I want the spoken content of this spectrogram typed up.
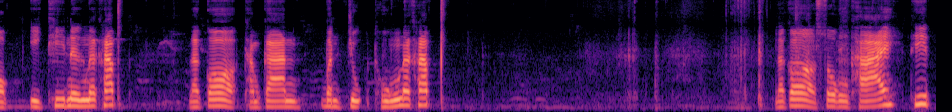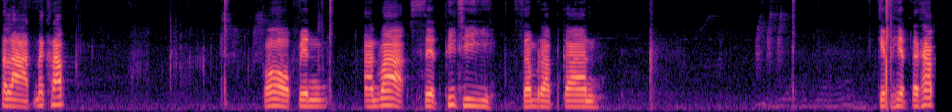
อกอีกทีหนึ่งนะครับ แล้วก็ทำการบรรจุถุงนะครับ แล้วก็ส่งขายที่ตลาดนะครับ ก็เป็นอันว่าเสร็จพิธีสำหรับการ เก็บเห็ดนะครับ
